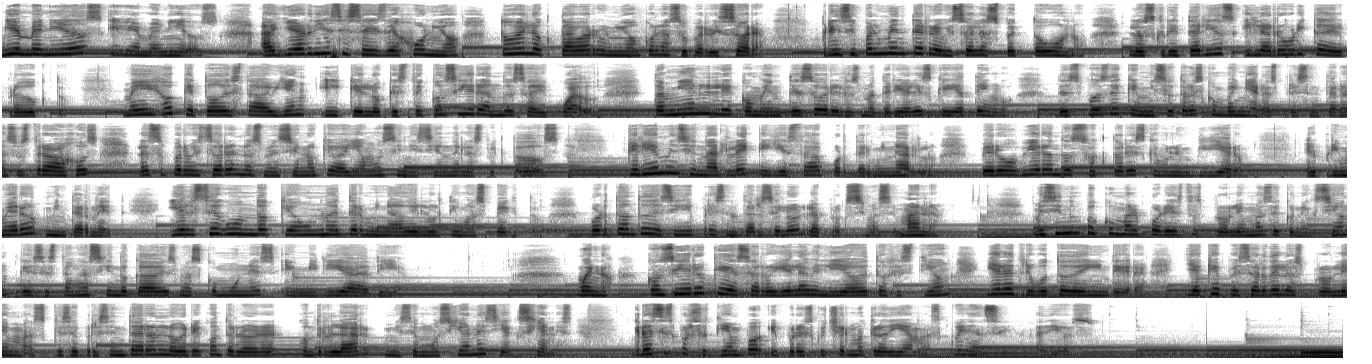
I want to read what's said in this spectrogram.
Bienvenidos y bienvenidos. Ayer 16 de junio tuve la octava reunión con la supervisora. Principalmente revisó el aspecto 1, los criterios y la rúbrica del producto. Me dijo que todo estaba bien y que lo que estoy considerando es adecuado. También le comenté sobre los materiales que ya tengo. Después de que mis otras compañeras presentaran sus trabajos, la supervisora nos mencionó que vayamos iniciando el aspecto 2. Quería mencionarle que ya estaba por terminarlo, pero hubieron dos factores que me lo impidieron. El primero, mi internet, y el segundo, que aún no he terminado el último aspecto, por tanto decidí presentárselo la próxima semana. Me siento un poco mal por estos problemas de conexión que se están haciendo cada vez más comunes en mi día a día. Bueno, considero que desarrollé la habilidad de autogestión y el atributo de íntegra, ya que a pesar de los problemas que se presentaron logré controlar, controlar, mis emociones y acciones. Gracias por su tiempo y por escucharme otro día más. Cuídense. Adiós. Thank you.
